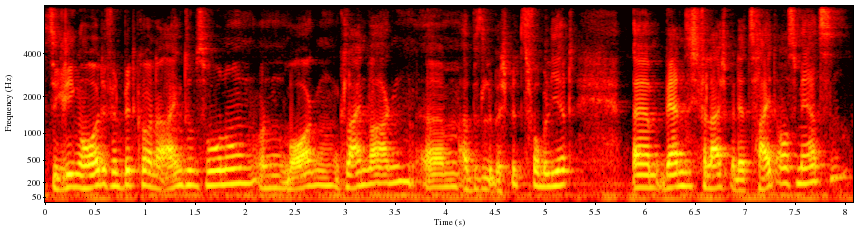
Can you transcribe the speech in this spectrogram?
Sie kriegen heute für einen Bitcoin eine Eigentumswohnung und morgen einen Kleinwagen, ähm, ein bisschen überspitzt formuliert, ähm, werden sich vielleicht mit der Zeit ausmerzen.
